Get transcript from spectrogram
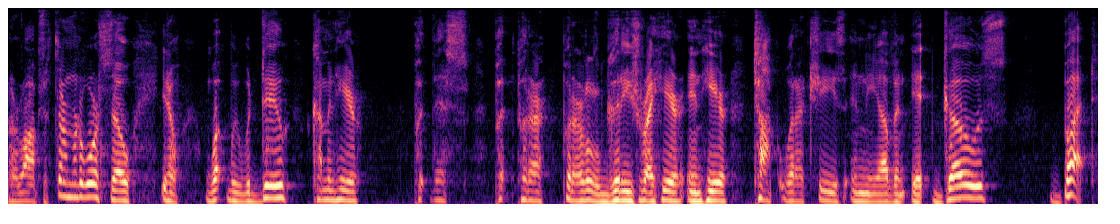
our lobster thermidor. So, you know, what we would do, come in here, put this, put, put, our, put our little goodies right here in here, top it with our cheese in the oven. It goes, but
